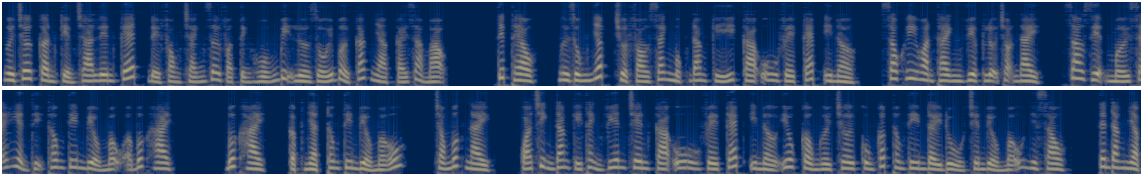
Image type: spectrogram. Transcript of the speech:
người chơi cần kiểm tra liên kết để phòng tránh rơi vào tình huống bị lừa dối bởi các nhà cái giả mạo. Tiếp theo, người dùng nhấp chuột vào danh mục đăng ký KUVKIN. Sau khi hoàn thành việc lựa chọn này, giao diện mới sẽ hiển thị thông tin biểu mẫu ở bước 2. Bước 2. Cập nhật thông tin biểu mẫu. Trong bước này, quá trình đăng ký thành viên trên KUVKIN yêu cầu người chơi cung cấp thông tin đầy đủ trên biểu mẫu như sau. Tên đăng nhập,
